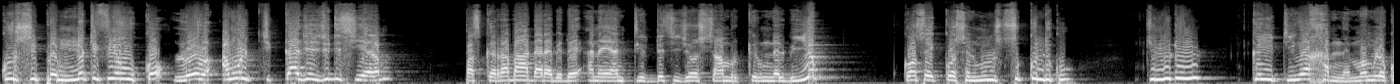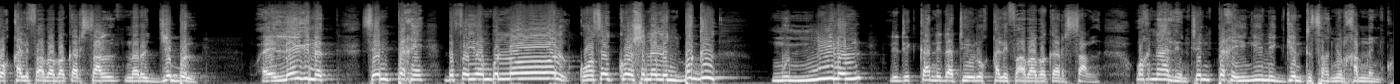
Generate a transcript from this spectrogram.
Cour suprême notifié wu ko loolu amul ci casier judiciaire am parce que rabat d'arrêt bi day anéantir décision chambre criminelle bi yépp. Conseil constitutionnel mënul sukkandiku ci lu dul këyit yi nga xam ne moom la ko Khalifa Ababacar Sall nar a jébbal. Waaye léegi nag seen pexe dafa yomb lool. Conseil constitutionnel lañ bëgg mu niilal li di candidature Khalifa Ababacar Sall. Wax naa leen seen pexe yi ngeen di gént sax ñun xam nañ ko.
